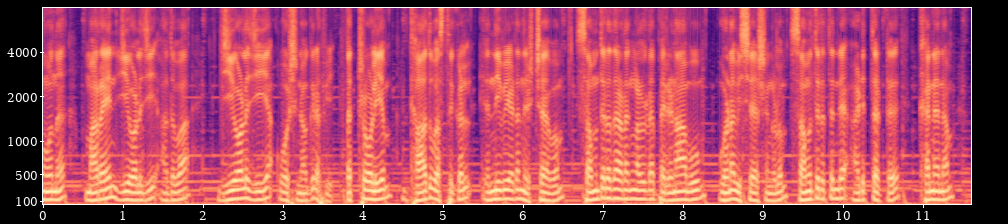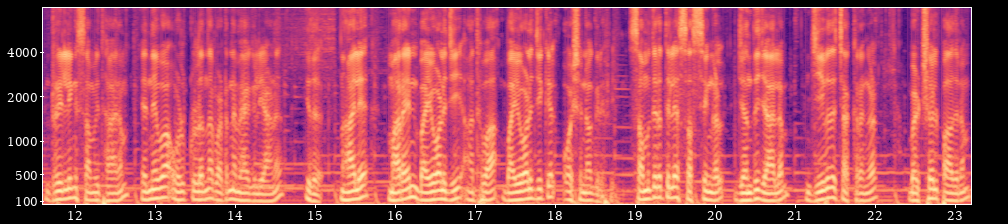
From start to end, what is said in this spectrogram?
മൂന്ന് മറൈൻ ജിയോളജി അഥവാ ജിയോളജിയ ഓഷനോഗ്രഫി പെട്രോളിയം ധാതുവസ്തുക്കൾ എന്നിവയുടെ നിക്ഷേപം സമുദ്രതടങ്ങളുടെ പരിണാമവും ഗുണവിശേഷങ്ങളും സമുദ്രത്തിന്റെ അടിത്തട്ട് ഖനനം ഡ്രില്ലിംഗ് സംവിധാനം എന്നിവ ഉൾക്കൊള്ളുന്ന പഠന മേഖലയാണ് ഇത്. നാല് മറൈൻ ബയോളജി അഥവാ ബയോളജിക്കൽ ഓഷനോഗ്രഫി. സമുദ്രത്തിലെ സസ്യങ്ങൾ ജന്തുജാലം ജീവിതചക്രങ്ങൾ ഭക്ഷ്യോൽപാദനം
